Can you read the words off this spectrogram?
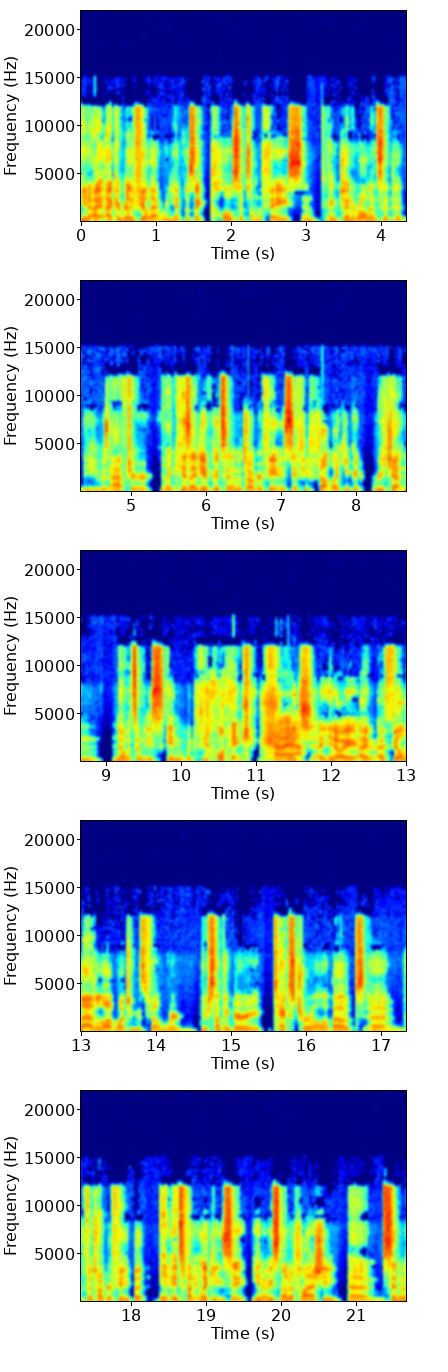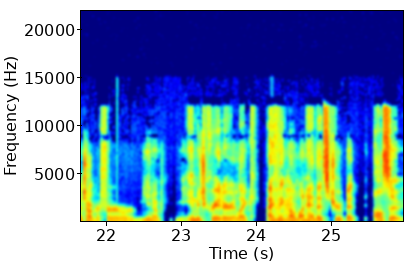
You know, I, I, can really feel that when you have those like close-ups on the face. And I think Gena Rowlands said that he was after like his idea of good cinematography is if you felt like you could reach out and know what somebody's skin would feel like. Oh, yeah. Which uh, you know, I, I feel that a lot watching this film where there's something very textural about uh, the photography. But it, it's funny, like you say, you know, he's not a flashy um, cinematographer or you know image creator. Like I think mm-hmm. on one hand that's true, but also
